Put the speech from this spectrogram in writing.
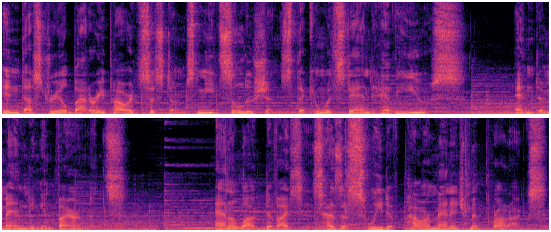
Industrial battery-powered systems need solutions that can withstand heavy use and demanding environments. Analog Devices has a suite of power management products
